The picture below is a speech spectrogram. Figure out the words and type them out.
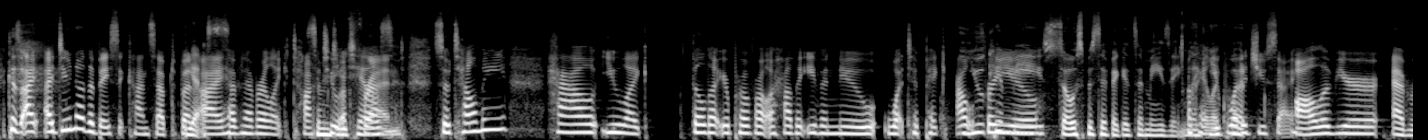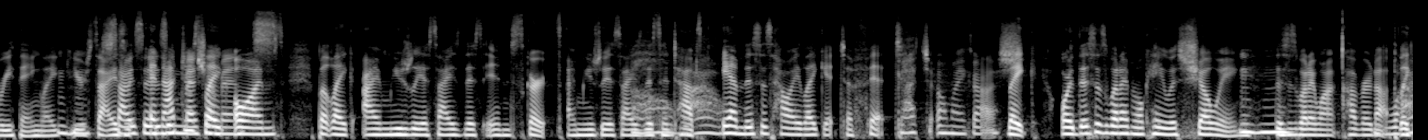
because I, I do know the basic concept, but Yes. I have never like talked Some to details. a friend. So tell me how you like filled out your profile or how they even knew what to pick out you for can you. be so specific. It's amazing. okay, you like what did you say? all of your everything, like your Mhm. sizes, Sizes and not and just like oh I'm, but like I'm usually a size this in skirts. I'm usually a size this Oh, in tops, wow. and this is how I like it to fit. Gotcha. Oh my gosh. Like, or this is what I'm okay with showing. This Mhm. is what I want covered up. Wow. Like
